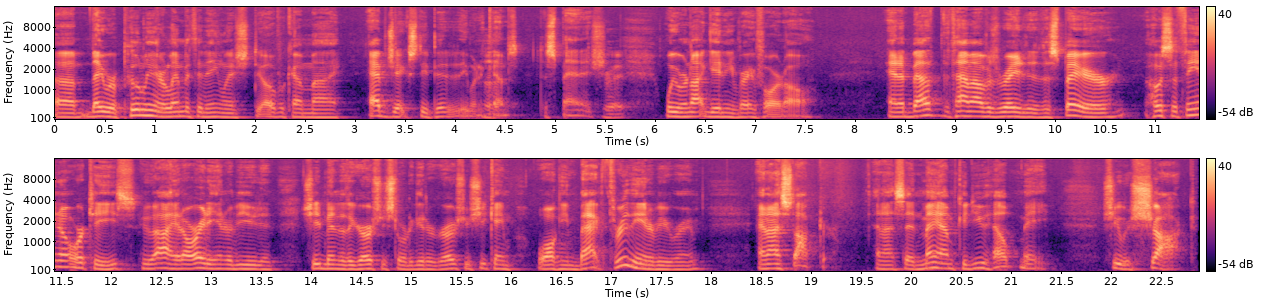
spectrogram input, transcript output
Um, they were pooling their limited English to overcome my abject stupidity when it comes to Spanish. Right. We were not getting very far at all. And about the time I was ready to despair, Josefina Ortiz, who I had already interviewed, and she'd been to the grocery store to get her groceries, she came walking back through the interview room, and I stopped her. And I said, Ma'am, could you help me? She was shocked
